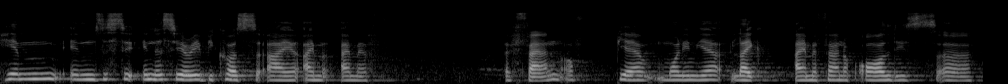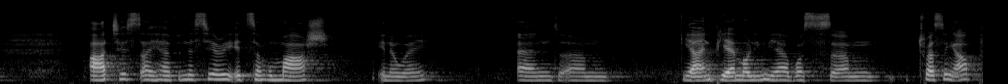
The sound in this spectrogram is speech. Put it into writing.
him in the, in the series because I, I'm, I'm a, a fan of Pierre Molinier, like I'm a fan of all these uh, artists I have in the series. It's a homage in a way. And um, yeah, and Pierre Molinier was um, dressing up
